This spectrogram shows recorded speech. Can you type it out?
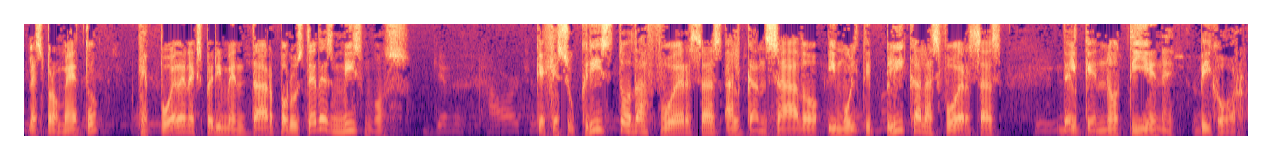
Les prometo que pueden experimentar por ustedes mismos que Jesucristo da fuerzas al cansado y multiplica las fuerzas del que no tiene vigor.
